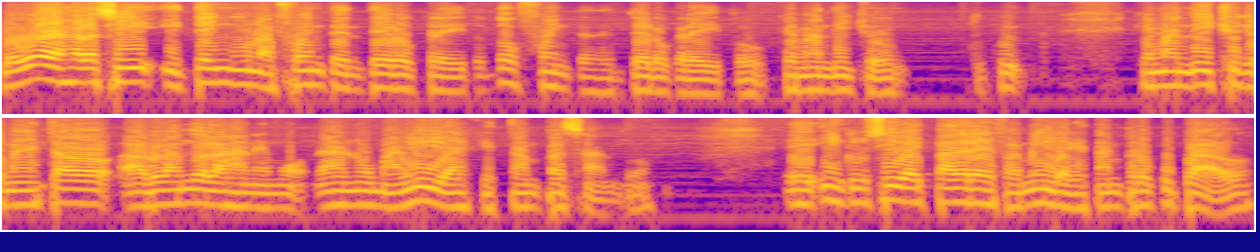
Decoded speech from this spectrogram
Lo voy a dejar así y tengo una fuente entero crédito, dos fuentes de entero crédito que me han dicho, que me han dicho y que me han estado hablando de las anomalías que están pasando eh, inclusive hay padres de familia que están preocupados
